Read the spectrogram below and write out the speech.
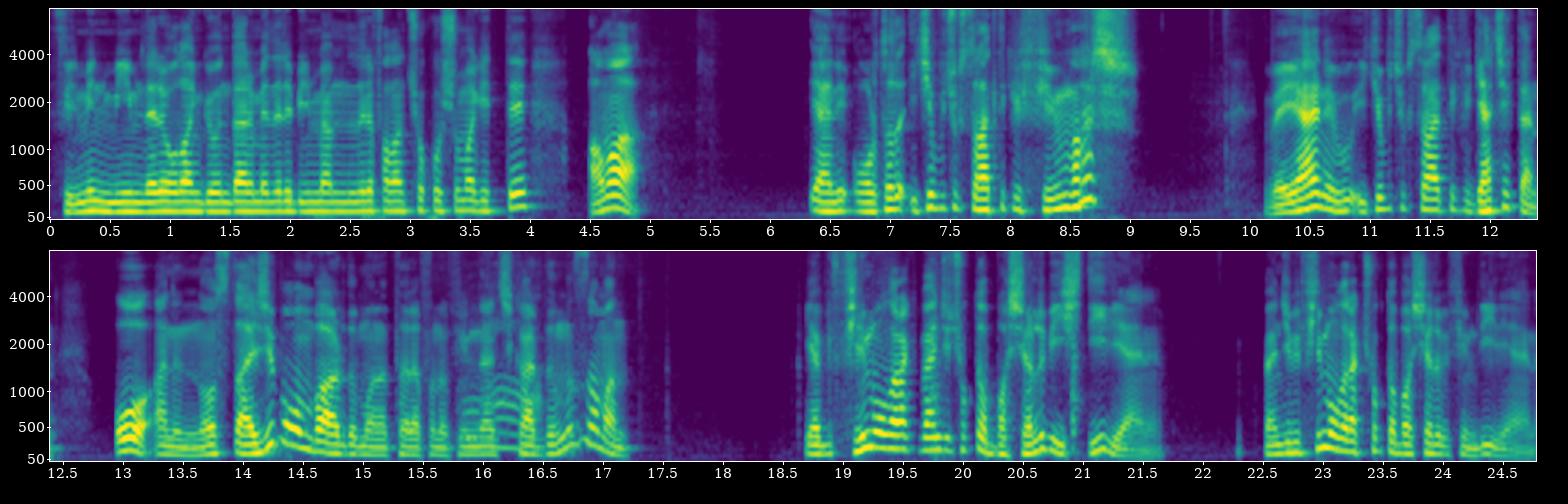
Filmin mimlere olan göndermeleri bilmem neleri falan çok hoşuma gitti. Ama yani ortada iki buçuk saatlik bir film var. Ve yani bu iki buçuk saatlik bir gerçekten o hani nostalji bombardımanı tarafını filmden Oha. çıkardığımız zaman ya bir film olarak bence çok da başarılı bir iş değil yani. Bence bir film olarak çok da başarılı bir film değil yani.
